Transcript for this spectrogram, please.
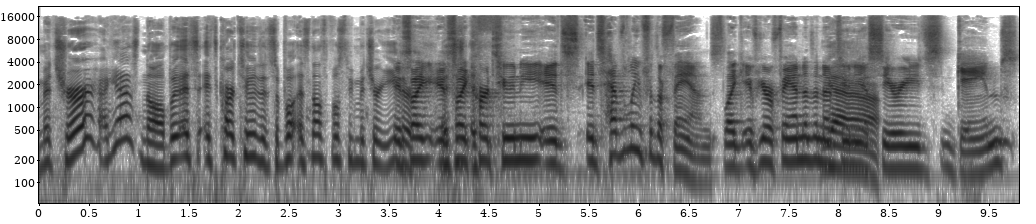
immature, I guess. No, but it's it's cartoons. It's supposed it's not supposed to be mature either. It's like it's, just- like cartoony. It's it's heavily for the fans. Like if you're a fan of the Neptunia Yeah. series games,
